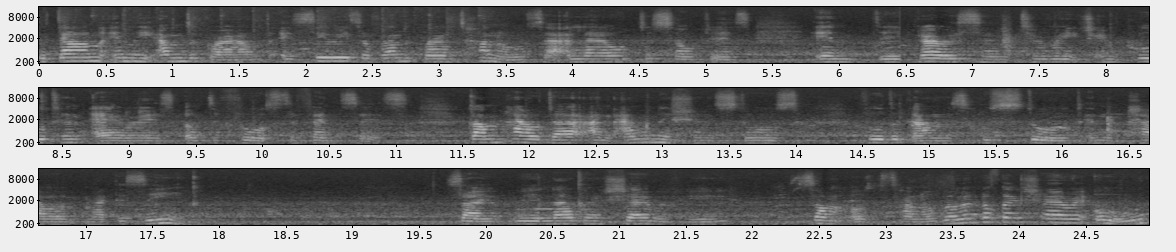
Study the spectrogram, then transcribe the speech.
So down in the underground, a series of underground tunnels that allowed the soldiers in the garrison to reach important areas of the fort's defences. Gunpowder and ammunition stores for the guns was stored in the powder magazine. So we are now going to share with you some of the tunnel, but we're not going to share it all.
